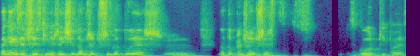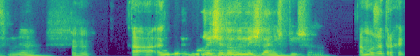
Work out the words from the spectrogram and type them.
Tak jak ze wszystkim, jeżeli się dobrze przygotujesz, y, no to później mhm. już jest z górki, powiedzmy, nie? Mhm. A, a... Dłużej się to wymyśla niż pisze. No. A może trochę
